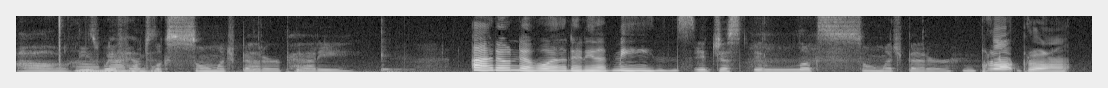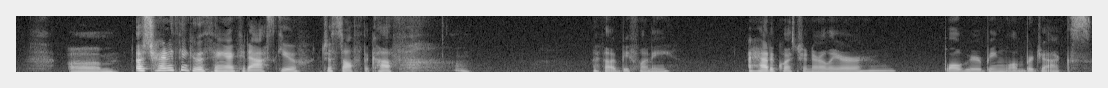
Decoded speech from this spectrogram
Oh, these Oh, I have waveforms look so much better, Patty. I don't know what any of that means. It just it looks so much better. Blah, blah. Um, I was trying to think of a thing I could ask you just off the cuff. Oh. I thought it'd be funny. I had a question earlier while we were being lumberjacks,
